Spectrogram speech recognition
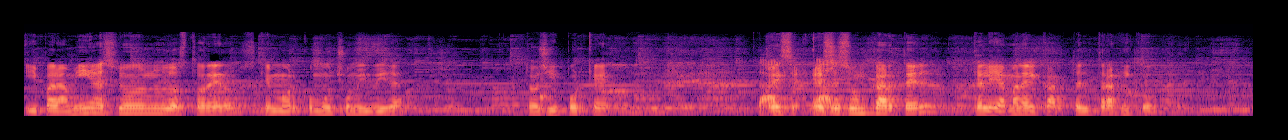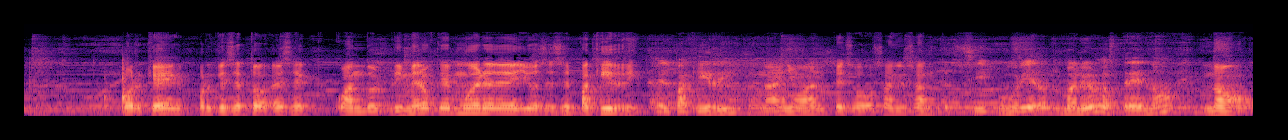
y para mí ha sido uno de los toreros que marcó mucho mi vida. Entonces, sí, ¿por qué? Dale, Ese, dale. ese es un cartel que le llaman el cartel trágico. ¿Por qué? Porque ese, to- ese, cuando el primero que muere de ellos es el Paquirri, El Paquirri. un año antes o dos años antes. Sí, murieron, murieron los tres, ¿no? No,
